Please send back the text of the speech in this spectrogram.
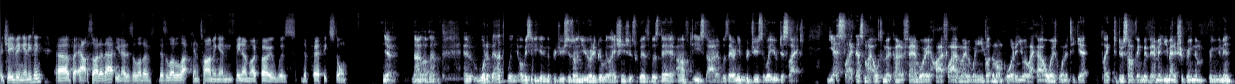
achieving anything. Uh, but outside of that you know there's a lot of there's a lot of luck and timing. And Vinomofo was the perfect storm yeah. No, I love that. And what about when obviously you're getting the producers on you already built relationships with? Was there after you started, was there any producer where you were just like, yes, like that's my ultimate kind of fanboy high five moment when you got them on board and you were like, I always wanted to get like to do something with them and you managed to bring them bring them in?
